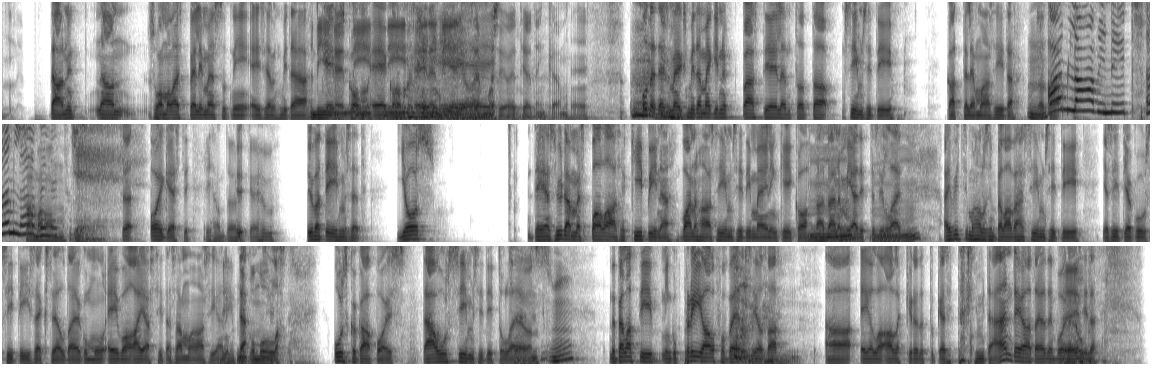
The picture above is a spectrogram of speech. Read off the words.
tää on nyt, nämä on suomalaiset pelimessut, niin ei siellä nyt mitään Niin, Gamescom, niin, E3. niin, ei, ne- niin, ei, ole. semmosia ei tietenkään. Mutta. Mutta esimerkiksi mitä mekin nyt päästiin eilen tota, SimCity kattelemaan siitä. Mm. Tota, I'm loving it! I'm Sama homma. Se oikeesti. Ihan törkeä hyvä. hyvät ihmiset, jos teidän sydämessä palaa se kipinä vanhaa SimCity-meininkiä kohtaan, mm-hmm. tai aina mietitte sillä lailla, että ai vitsi, mä halusin pelaa vähän SimCityä, ja sitten joku City Sexel tai joku muu ei vaan aja sitä samaa asiaa. Niin, niin kuin mulla. Siis, uskokaa pois, tää uusi SimCity tulee. Se on. Siis, me pelattiin niinku pre-alpha-versiota, uh, ei olla allekirjoitettu käsittääkseni mitään NDAta, joten voidaan Ei. siitä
